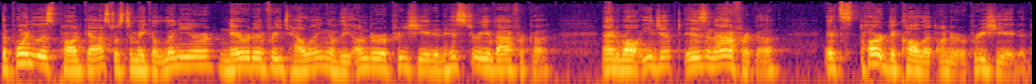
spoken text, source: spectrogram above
The point of this podcast was to make a linear, narrative retelling of the underappreciated history of Africa, and while Egypt is in Africa, it's hard to call it underappreciated.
